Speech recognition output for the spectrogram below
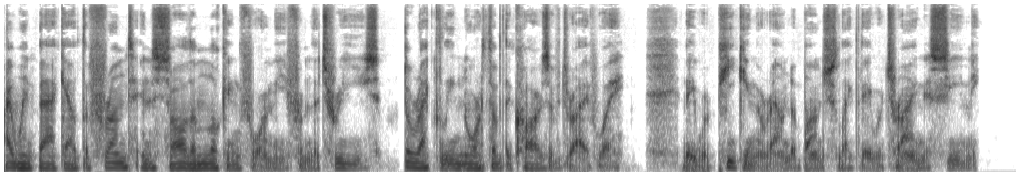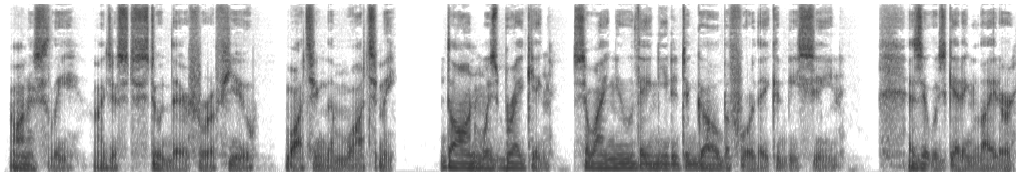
I went back out the front and saw them looking for me from the trees, directly north of the cars of driveway. They were peeking around a bunch like they were trying to see me. Honestly, I just stood there for a few, watching them watch me. Dawn was breaking, so I knew they needed to go before they could be seen. As it was getting lighter,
